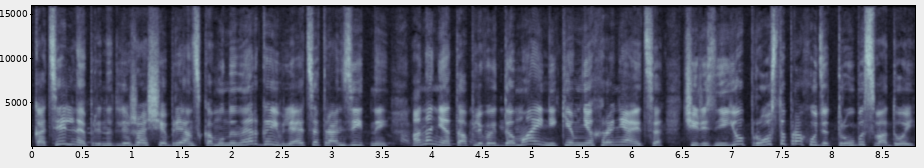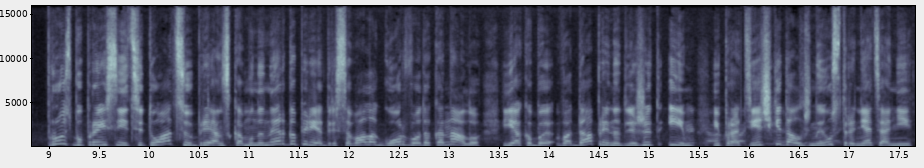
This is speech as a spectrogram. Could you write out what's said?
Котельная, принадлежащая Брянскоммунэнерго, является транзитной. Она не отапливает дома и никем не охраняется. Через нее просто проходят трубы с водой. Просьбу прояснить ситуацию Брянскоммунэнерго переадресовала Горводоканалу. Якобы вода принадлежит им, и протечки должны устранять они.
